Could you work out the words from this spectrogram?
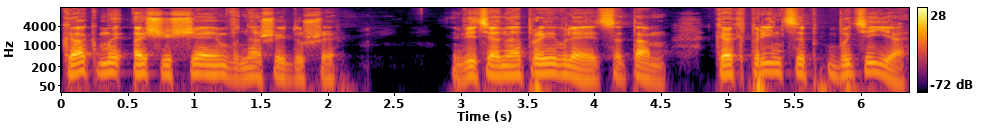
как мы ощущаем в нашей душе. Ведь она проявляется там, как принцип бытия,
